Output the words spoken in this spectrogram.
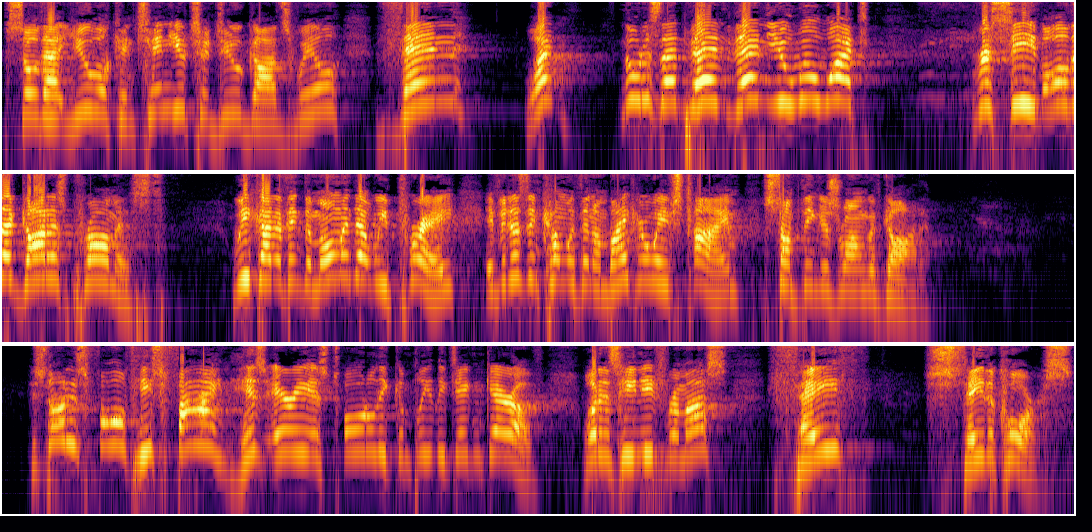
So that you will continue to do God's will. Then, what? Notice that then, then you will what? Receive all that God has promised. We kind of think the moment that we pray, if it doesn't come within a microwave's time, something is wrong with God. It's not his fault. He's fine. His area is totally, completely taken care of. What does he need from us? Faith, stay the course.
